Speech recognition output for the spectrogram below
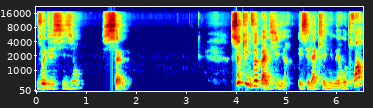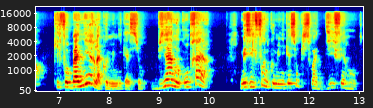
vos décisions seul. Ce qui ne veut pas dire, et c'est la clé numéro 3, qu'il faut bannir la communication. Bien au contraire. Mais il faut une communication qui soit différente,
